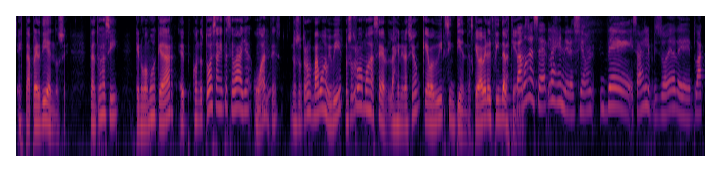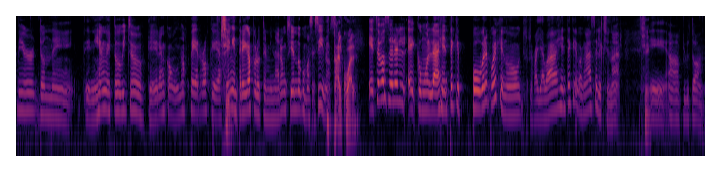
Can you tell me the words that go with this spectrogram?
está perdiéndose. Tanto es así que nos vamos a quedar, el- cuando toda esa gente se vaya, o antes, nosotros vamos a vivir, nosotros vamos a ser la generación que va a vivir sin tiendas, que va a ver el fin de las tiendas. Vamos a hacer la generación de, ¿sabes? El episodio de Black Mirror donde tenían estos bichos que eran como unos perros que hacían Sí. entrega pero terminaron siendo como asesinos. Tal cual. Ese va a ser el, eh, como la gente que pobre, pues, que no, allá va gente que van a seleccionar Sí. eh, a Plutón.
